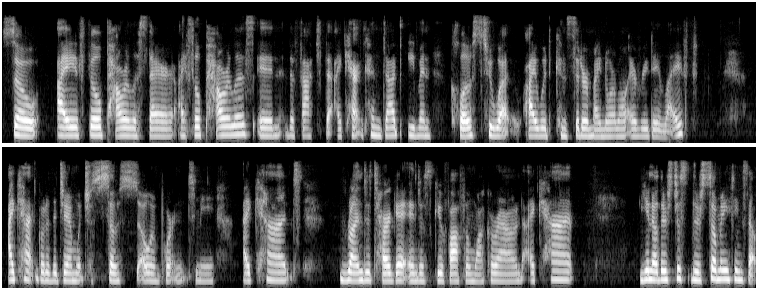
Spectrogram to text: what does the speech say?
So i feel powerless there. I feel powerless in the fact that i can't conduct even close to what i would consider my normal everyday life I can't go to the gym, which is so, so important to me. I can't run to Target and just goof off and walk around. I can't, you know, there's just, there's so many things that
